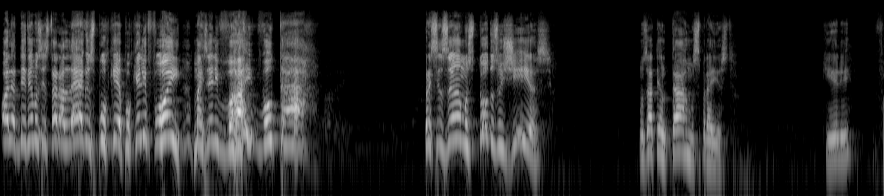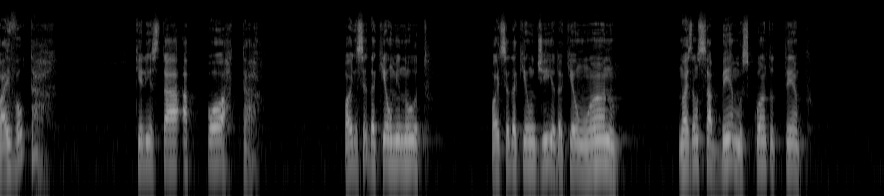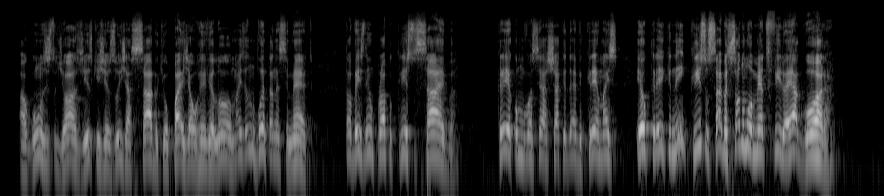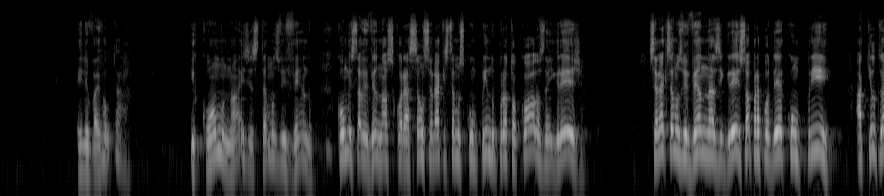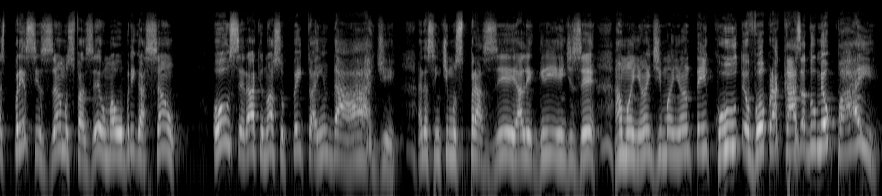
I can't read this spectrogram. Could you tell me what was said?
Olha, devemos estar alegres, por quê? Porque ele foi, mas ele vai voltar. Precisamos todos os dias nos atentarmos para isto. Que ele vai voltar. Que ele está à porta. Pode ser daqui a um minuto, Pode ser daqui a um dia, daqui a um ano. Nós não sabemos quanto tempo. Alguns estudiosos dizem que Jesus já sabe, que o Pai já o revelou, mas eu não vou entrar nesse mérito. Talvez nem o próprio Cristo saiba. Creia como você achar que deve crer, mas eu creio que nem Cristo saiba, só no momento, filho, é agora. Ele vai voltar. E como nós estamos vivendo? Como está vivendo nosso coração? Será que estamos cumprindo protocolos na igreja? Será que estamos vivendo nas igrejas só para poder cumprir aquilo que nós precisamos fazer, uma obrigação? Ou será que o nosso peito ainda arde? Ainda sentimos prazer, alegria em dizer: amanhã de manhã tem culto, eu vou para a casa do meu pai.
